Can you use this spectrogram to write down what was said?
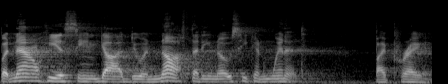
But now he has seen God do enough that he knows he can win it by praying.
